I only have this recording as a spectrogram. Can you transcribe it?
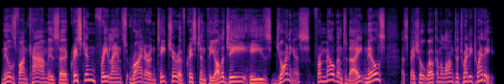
Nils von Kalm is a Christian, freelance writer, and teacher of Christian theology. He's joining us from Melbourne today. Nils, a special welcome along to 2020.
